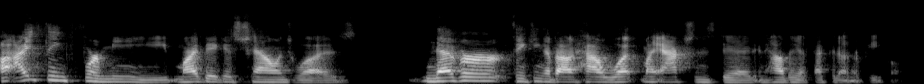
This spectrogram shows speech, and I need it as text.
I think for me my biggest challenge was never thinking about how what my actions did and how they affected other people.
